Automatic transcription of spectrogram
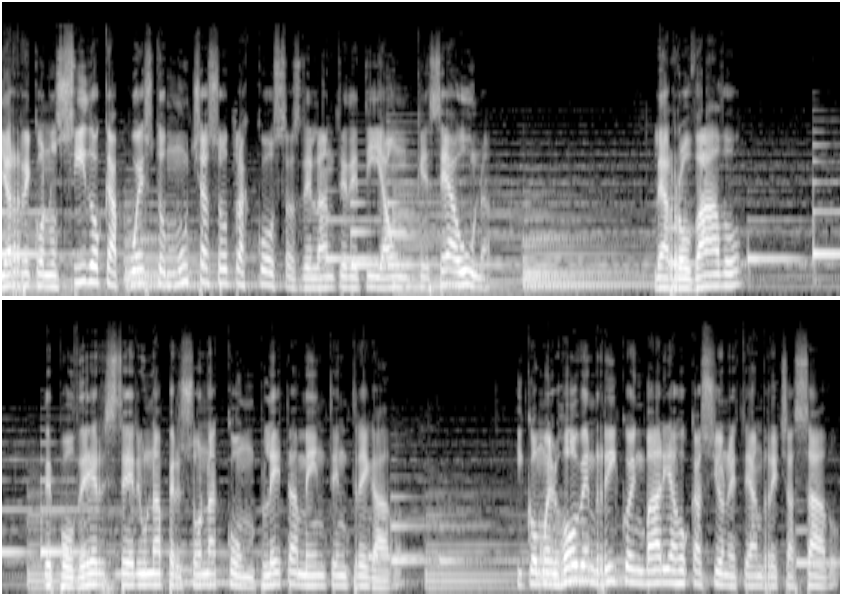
y ha reconocido que ha puesto muchas otras cosas delante de ti, aunque sea una, le ha robado de poder ser una persona completamente entregada. Y como el joven rico en varias ocasiones te han rechazado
